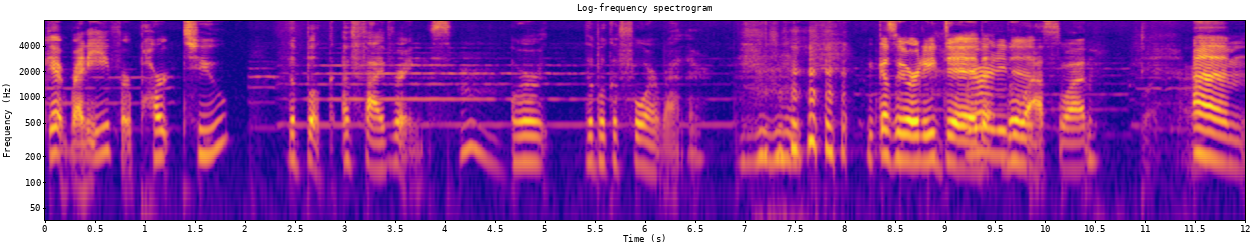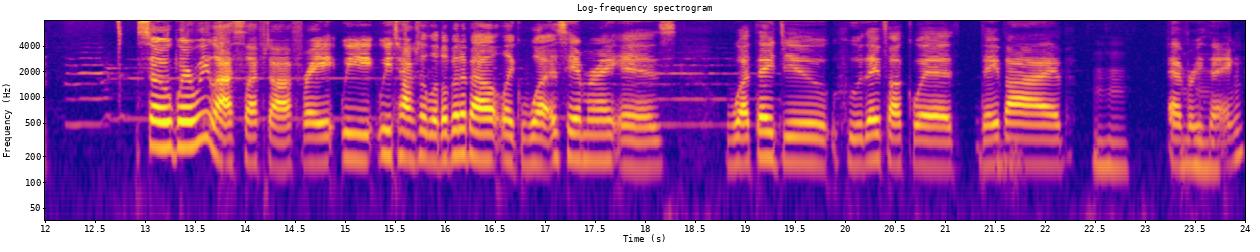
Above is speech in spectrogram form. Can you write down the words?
get ready for part two, the Book of Five Rings, or the Book of Four, rather, because we already did already the did. last one. Um, so where we last left off, right? We we talked a little bit about like what a samurai is, what they do, who they fuck with, they vibe, Mm-hmm. everything.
